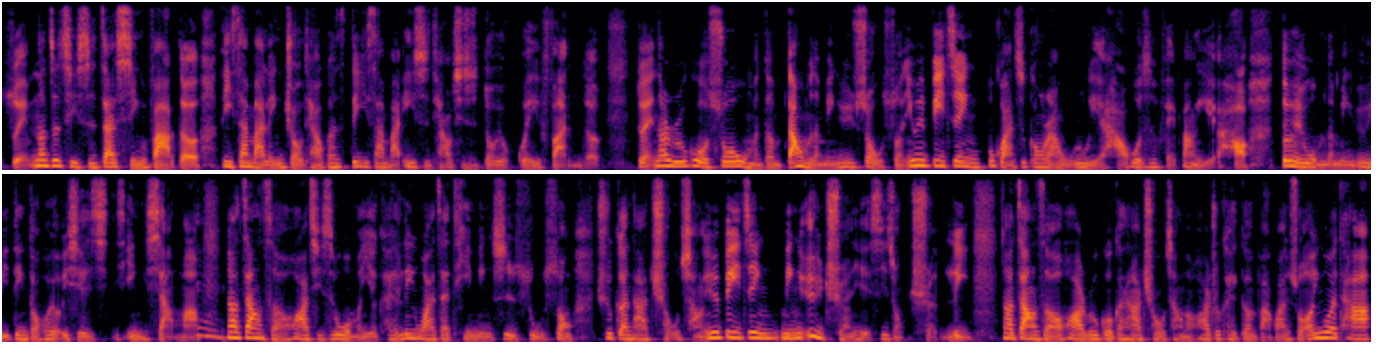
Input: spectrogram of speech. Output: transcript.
罪。那这其实，在刑法的第三百零九条跟第三百一十条，其实都有规范的。对，那如果说我们的当我们的名誉受损，因为毕竟不管是公然侮辱也好，或者是诽谤也好，对于我们的名誉一定都会有一些影响嘛。嗯、那这样子的话，其实我们也可以另外再提民事诉讼去跟他求偿，因为毕竟名誉权也是一种权利。那这样子的话，如果跟他求偿的话，就可以跟法官说哦，因为他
